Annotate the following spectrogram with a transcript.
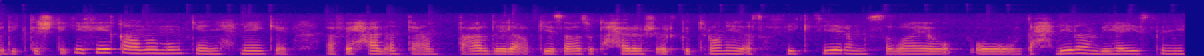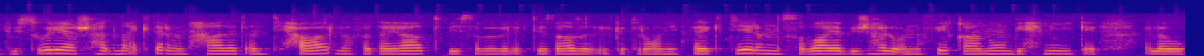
بدك تشتكي في قانون ممكن يحميك. في حال أنت عم تتعرضي لابتزاز وتحرش إلكتروني للأسف في كتير من الصبايا وتحديدا بهي السنة بسوريا شهدنا أكثر من حالة انتحار لفتيات بسبب الابتزاز الإلكتروني. كتير من الصبايا بيجهلوا إنه في قانون بيحميك. لو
